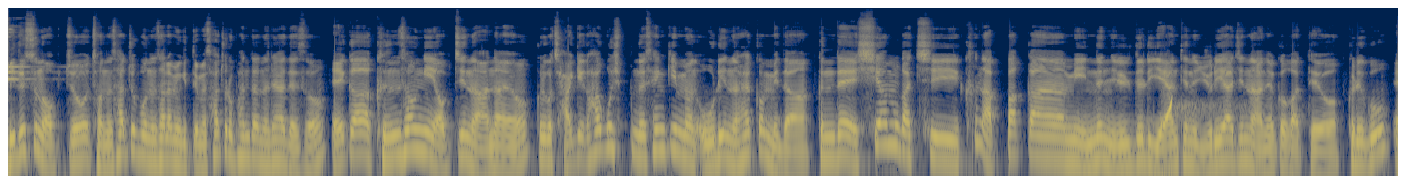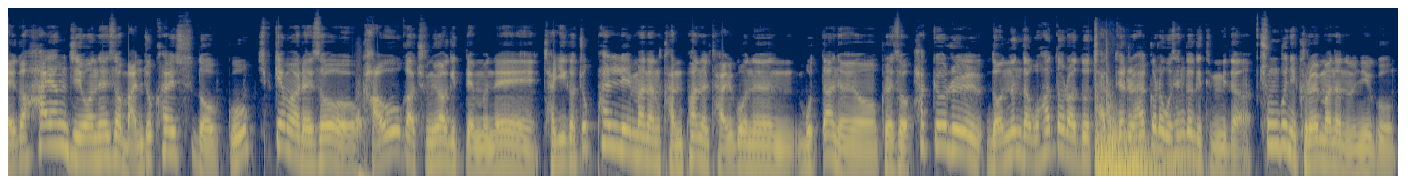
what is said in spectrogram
믿을 수는 없죠. 저는 사주 보는 사람이기 때문에 사주로 판단을 해야 돼서 애가 근성이 없지는 않아요. 그리고 자기가 하고 싶은 게 생기면 올인을 할 겁니다. 근데 시험같이 큰 압박감이 있는 일들이 얘한테는 유리하지는 않을 것 같아요. 그리고 애가 하향 지원해서 만족할 수도 없고 쉽게 말해서 가오가 중요하기 때문에 자기가 쪽팔릴 만한 간판을 달고는 못 다녀요. 그래서 학교를 넣는다고 하더라도 자퇴를 할 거라고 생각이 듭니다. 충분히 그럴 만한 운이고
